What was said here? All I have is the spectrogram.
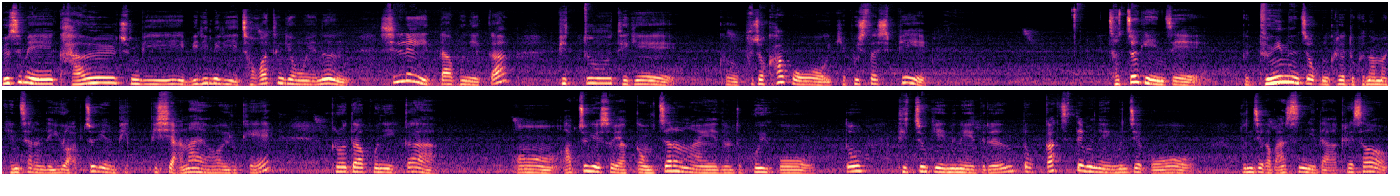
요즘에 가을 준비 미리미리 저 같은 경우에는 실내에 있다 보니까 빛도 되게 그 부족하고 이렇게 보시다시피 저쪽에 이제 그 등 있는 쪽은 그래도 그나마 괜찮은데 이 앞쪽에는 빛, 빛이 안 와요 이렇게. 그러다 보니까 어 앞쪽에서 약간 웃자라는 아이들도 보이고 또 뒤쪽에 있는 애들은 또 깍지 때문에 문제고 문제가 많습니다. 그래서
